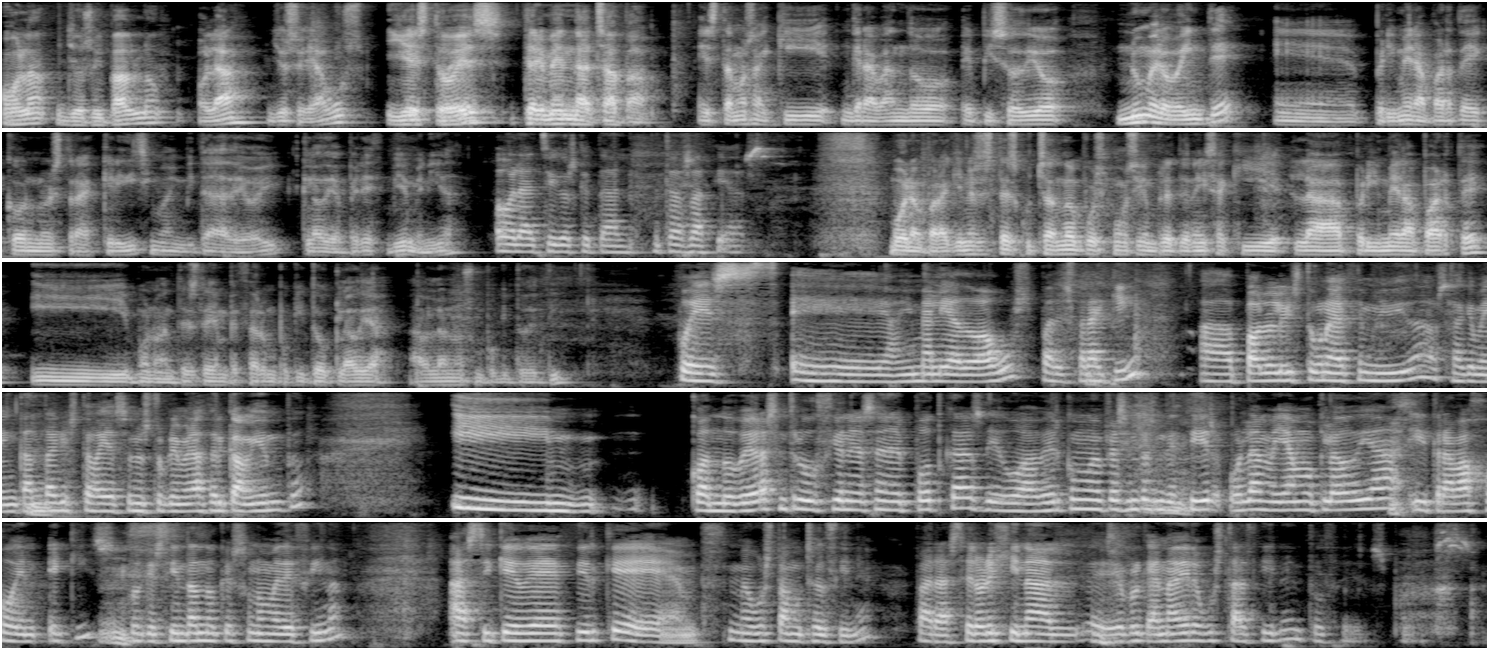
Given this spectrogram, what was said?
Hola, yo soy Pablo. Hola, yo soy Agus. Y esto es Tremenda Chapa. Estamos aquí grabando episodio número 20, eh, primera parte con nuestra queridísima invitada de hoy, Claudia Pérez. Bienvenida. Hola chicos, ¿qué tal? Muchas gracias. Bueno, para quien nos esté escuchando, pues como siempre tenéis aquí la primera parte. Y bueno, antes de empezar un poquito, Claudia, háblanos un poquito de ti. Pues eh, a mí me ha liado Agus para estar aquí. A Pablo lo he visto una vez en mi vida, o sea que me encanta que este vaya a ser nuestro primer acercamiento. Y cuando veo las introducciones en el podcast, digo, a ver cómo me presento sin decir, hola, me llamo Claudia y trabajo en X, porque estoy intentando que eso no me defina. Así que voy a decir que me gusta mucho el cine, para ser original, eh, porque a nadie le gusta el cine, entonces, pues...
